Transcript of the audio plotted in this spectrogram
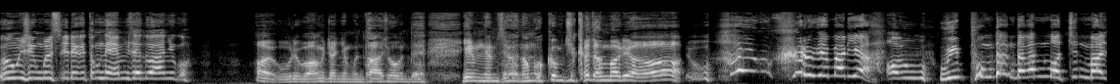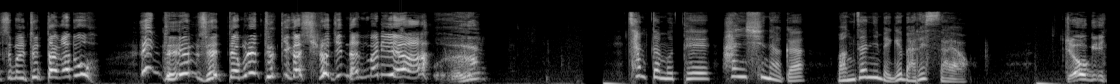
음식물 쓰레기통 냄새도 아니고 아유 우리 왕자님은 다 좋은데 입냄새가 너무 끔찍하단 말이야 아이고 그러게 말이야 아유 위풍당당한 멋진 말씀을 듣다가도 이 냄새 때문에 듣기가 싫어진단 말이야 참다 못해 한 신하가 왕자님에게 말했어요. 저기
